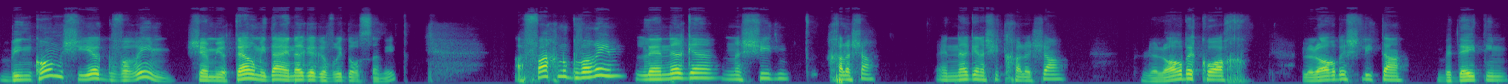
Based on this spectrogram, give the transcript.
במקום שיהיה גברים שהם יותר מדי אנרגיה גברית דורסנית, הפכנו גברים לאנרגיה נשית חלשה. אנרגיה נשית חלשה, ללא הרבה כוח, ללא הרבה שליטה, בדייטים,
